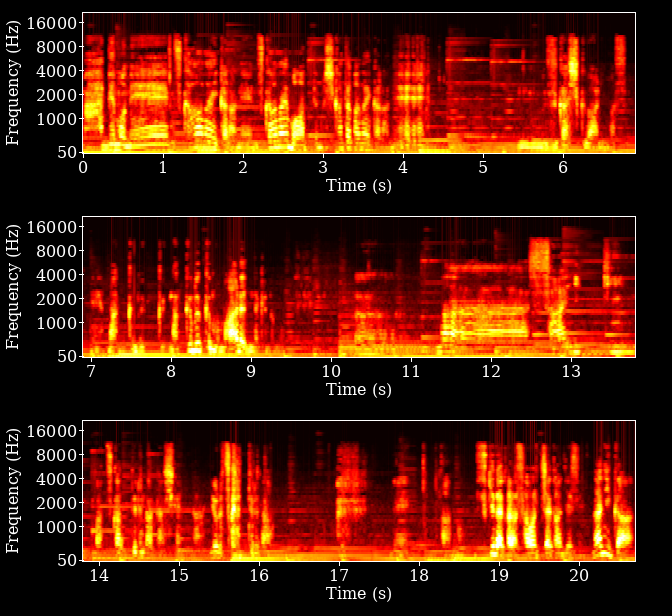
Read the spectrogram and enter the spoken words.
まあでもね、使わないからね、使わないもあっても仕方がないからね、うん、難しくはありますね。MacBook。MacBook もあるんだけども、うん、まあ、最近は使ってるな、確かにな。夜使ってるな。あの、好きだから触っちゃう感じですね。何か、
